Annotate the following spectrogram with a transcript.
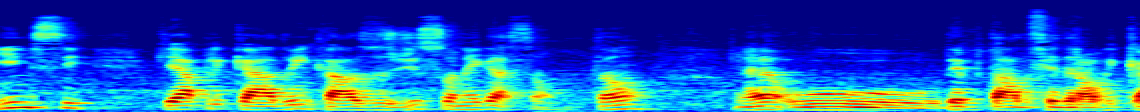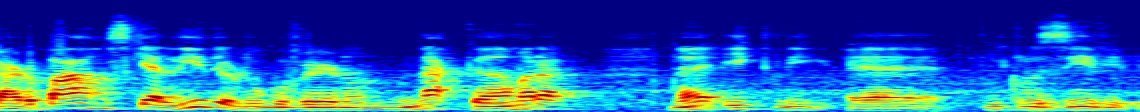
índice que é aplicado em casos de sonegação. Então, né, o deputado federal Ricardo Barros, que é líder do governo na Câmara, né, e é, inclusive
